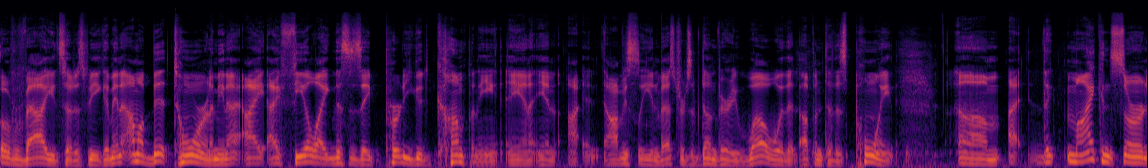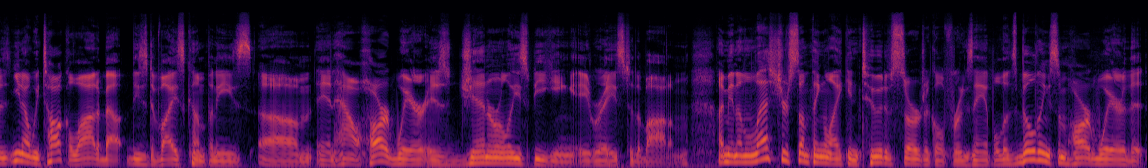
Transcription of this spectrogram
overvalued, so to speak. I mean, I'm a bit torn. I mean, I, I, I feel like this is a pretty good company, and and, I, and obviously investors have done very well with it up until this point. Um, I, the, my concern is, you know, we talk a lot about these device companies um, and how hardware is generally speaking a race to the bottom. I mean, unless you're something like Intuitive Surgical, for example, that's building some hardware that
